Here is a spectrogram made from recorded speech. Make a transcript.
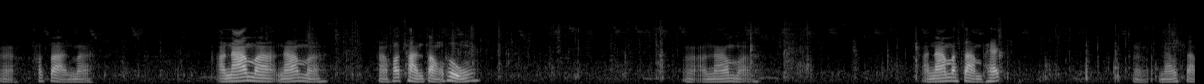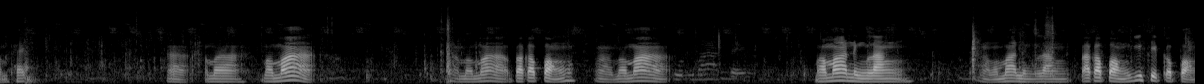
อ่าข้าวสารมาเอาน้ำมาน้ำมาอ่าข้าวสารสองถุงอ่าเอาน้ำมาเอาน้ำมาสามแพ็ค น้ำสามแพ็คอ่ามามาม่าอ่ามาม่าปลากระป๋องอ่ามาม่ามาม่าหนึ่งลังอ่ามาม่าหนึ่งลังปลากระป๋องยี่สิบกระป๋อง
